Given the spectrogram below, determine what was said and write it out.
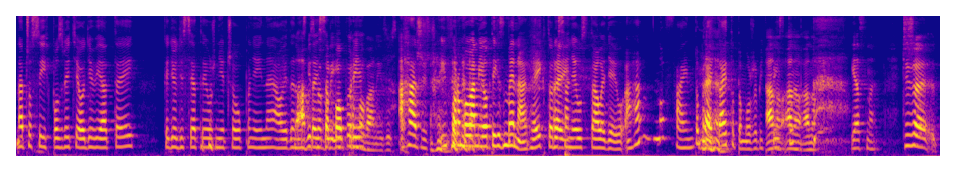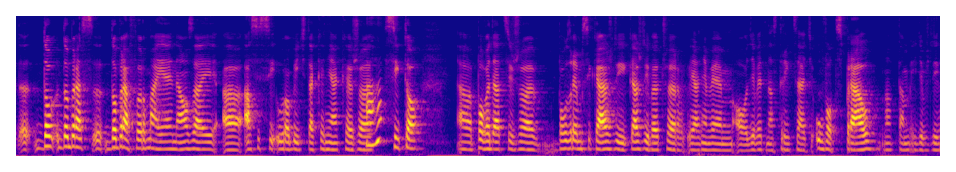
Na čo si ich pozriete o 9 keď o 10. už niečo úplne iné a o 11. No, aby sme sa poprie. Zuzka. Aha, že informovaní o tých zmenách, hej, ktoré hej. sa neustále dejú. Aha, no fajn. Dobre, aj, aj toto môže byť áno, prístup. Áno, áno, jasné. Čiže e, do, dobrá, dobrá forma je naozaj uh, asi si urobiť také nejaké, že Aha. to povedať si, že pozriem si každý, každý večer, ja neviem, o 19.30 úvod správ, no tam ide vždy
